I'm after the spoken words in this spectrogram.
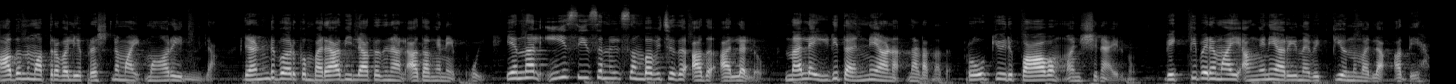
അതൊന്നും അത്ര വലിയ പ്രശ്നമായി മാറിയിരുന്നില്ല. രണ്ടു പേർക്കും പരാതിയില്ലാത്തതിനാൽ അതങ്ങനെ പോയി. എന്നാൽ ഈ സീസണിൽ സംഭവിച്ചത് അത് അല്ലല്ലോ. നല്ല ഇടി തന്നെയാണ് നടന്നത്. റോക്കി ഒരു പാവം മനുഷ്യനായിരുന്നു. വ്യക്തിപരമായി അങ്ങനെ അറിയുന്ന വ്യക്തിയൊന്നുമല്ല അദ്ദേഹം.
